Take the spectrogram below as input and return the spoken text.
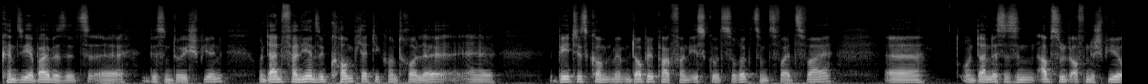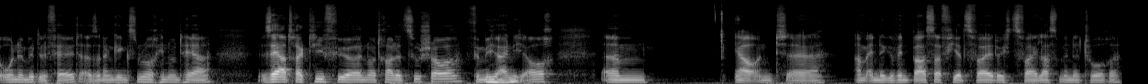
können sie ihr Ballbesitz äh, ein bisschen durchspielen. Und dann verlieren sie komplett die Kontrolle. Äh, Betis kommt mit dem Doppelpack von Isco zurück zum 2-2. Äh, und dann ist es ein absolut offenes Spiel ohne Mittelfeld. Also dann ging es nur noch hin und her. Sehr attraktiv für neutrale Zuschauer, für mich mhm. eigentlich auch. Ähm, ja, und äh, am Ende gewinnt Barca 4-2 durch zwei Last-Minute-Tore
